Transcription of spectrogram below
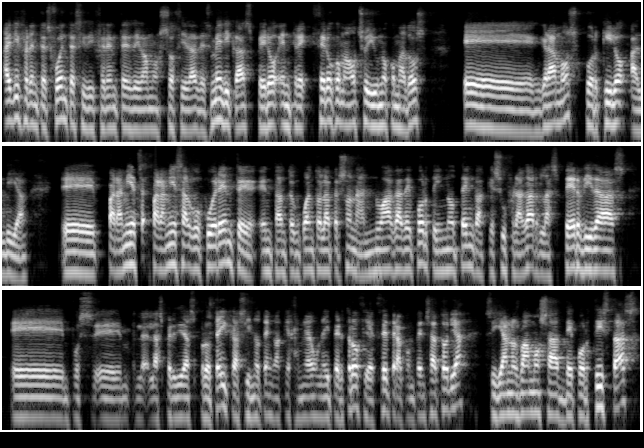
Hay diferentes fuentes y diferentes, digamos, sociedades médicas, pero entre 0,8 y 1,2 gramos por kilo al día. Eh, para, mí es, para mí es algo coherente en tanto en cuanto la persona no haga deporte y no tenga que sufragar las pérdidas, eh, pues eh, las pérdidas proteicas y no tenga que generar una hipertrofia, etcétera, compensatoria. Si ya nos vamos a deportistas,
